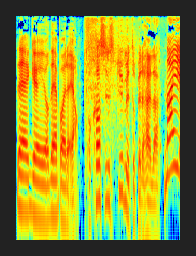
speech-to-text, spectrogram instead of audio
det er gøy, og det er bare Ja. Og hva syns du midt oppi det hele? Nei,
